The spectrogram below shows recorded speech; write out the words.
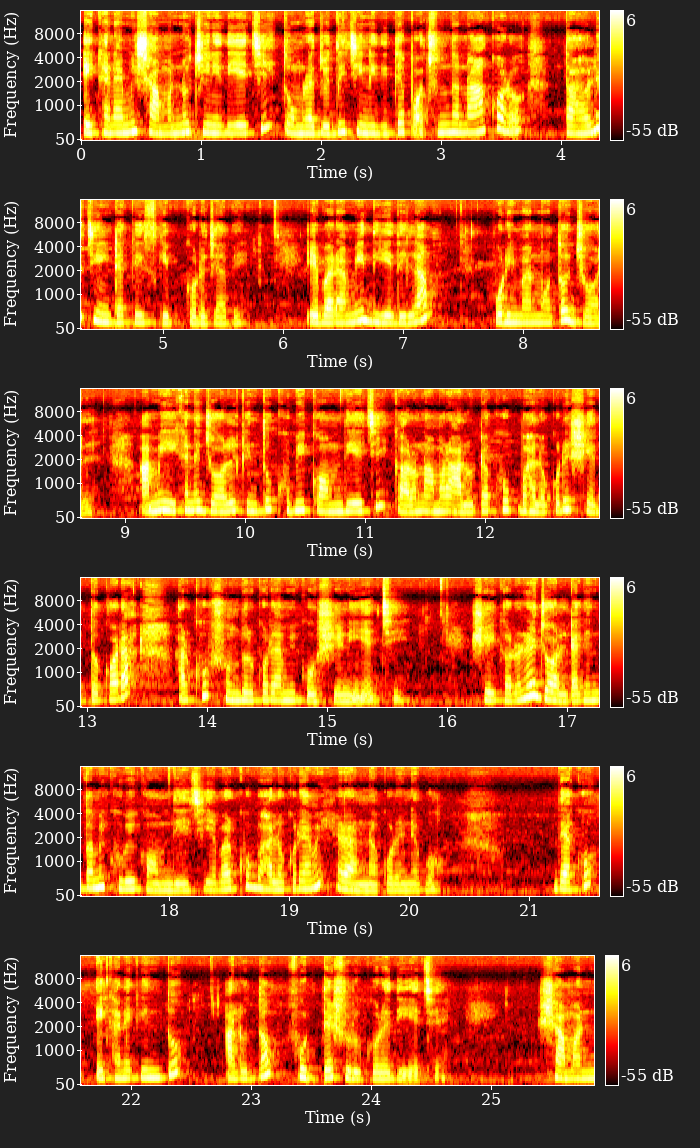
এখানে আমি সামান্য চিনি দিয়েছি। তোমরা যদি চিনি দিতে পছন্দ না করো, তাহলে চিনিটাকে স্কিপ করে যাবে। এবার আমি দিয়ে দিলাম পরিমাণ মতো জল। আমি এখানে জল কিন্তু খুবই কম দিয়েছি কারণ আমার আলুটা খুব ভালো করে সেদ্ধ করা আর খুব সুন্দর করে আমি কষিয়ে নিয়েছি। সেই কারণে জলটা কিন্তু আমি খুবই কম দিয়েছি। এবার খুব ভালো করে আমি রান্না করে নেব। দেখো, এখানে কিন্তু আলুর দম ফুটতে শুরু করে দিয়েছে। সামান্য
